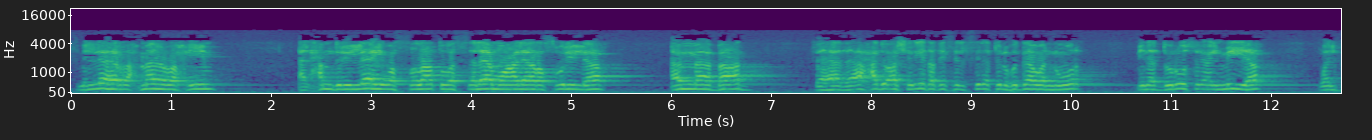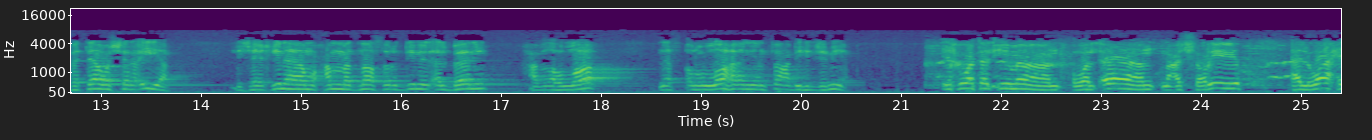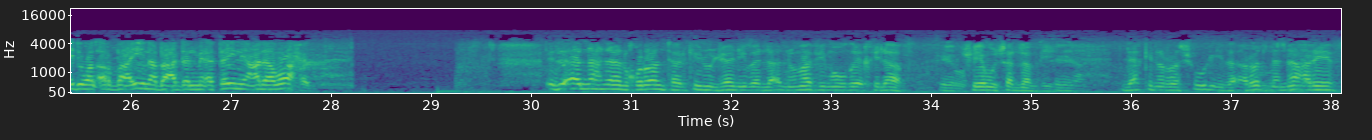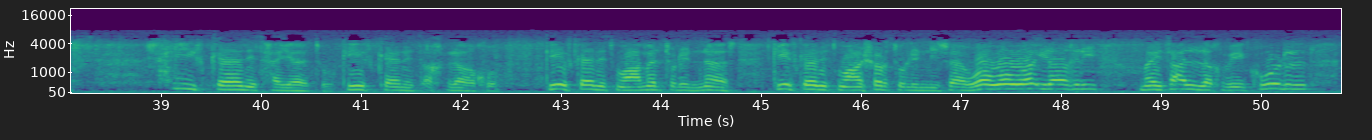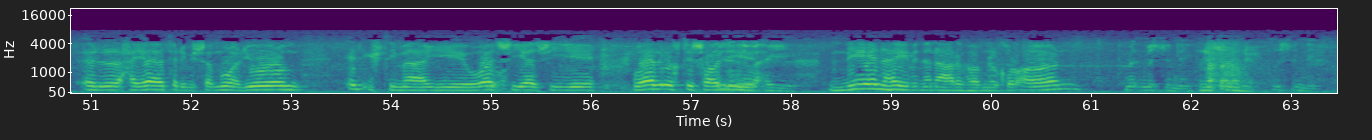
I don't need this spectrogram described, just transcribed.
بسم الله الرحمن الرحيم. الحمد لله والصلاة والسلام على رسول الله. أما بعد فهذا أحد أشريطة سلسلة الهدى والنور من الدروس العلمية والفتاوى الشرعية لشيخنا محمد ناصر الدين الألباني حفظه الله. نسأل الله أن ينفع به الجميع. إخوة الإيمان والآن مع الشريط الواحد والأربعين بعد المئتين على واحد. الآن نحن القرآن تاركينه جانبا لأنه ما في موضع خلاف. شيء مسلم فيه. لكن الرسول إذا أردنا نعرف كيف كانت حياته كيف كانت أخلاقه كيف كانت معاملته للناس كيف كانت معاشرته للنساء و و و إلى آخره ما يتعلق بكل الحياة اللي بيسموها اليوم الاجتماعية والسياسية والإقتصادية. منين هي بدنا نعرفها من القرآن؟ من السنة. من السنة.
